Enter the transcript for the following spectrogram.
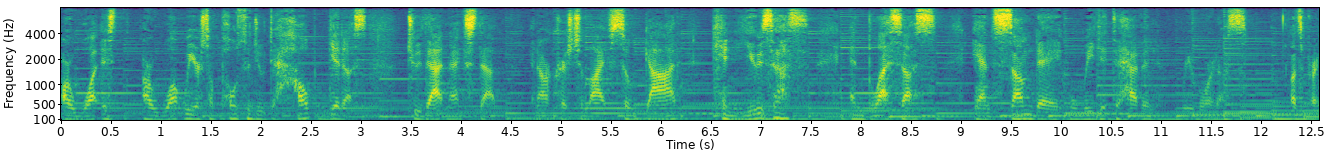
are what, is, are what we are supposed to do to help get us to that next step in our Christian life so God can use us and bless us. And someday, when we get to heaven, reward us. Let's pray.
